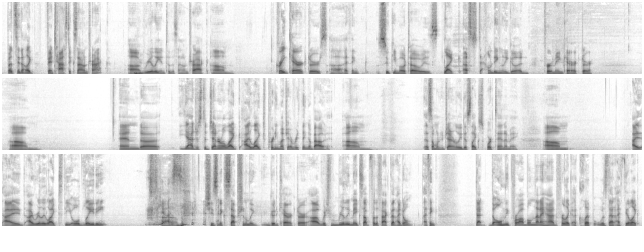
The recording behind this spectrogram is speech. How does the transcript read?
but at the same time like fantastic soundtrack. Uh really into the soundtrack. Um great characters. Uh I think Tsukimoto is like astoundingly good for a main character. Um and uh yeah, just a general like I liked pretty much everything about it. um, as someone who generally dislikes sports anime. Um, I, I I really liked the old lady. yes. She's an exceptionally good character, uh, which really makes up for the fact that I don't. I think that the only problem that I had for like a clip was that I feel like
